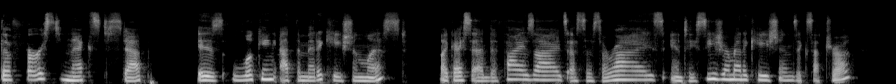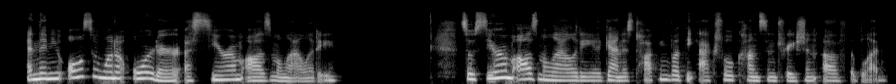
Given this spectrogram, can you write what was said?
the first next step is looking at the medication list. Like I said, the thiazides, SSRIs, anti-seizure medications, etc. And then you also want to order a serum osmolality. So, serum osmolality, again, is talking about the actual concentration of the blood.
